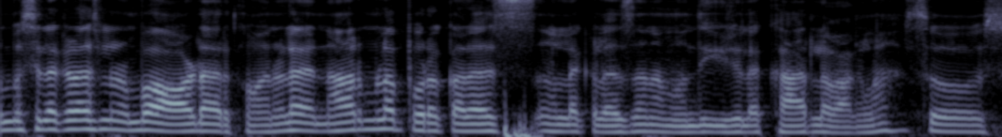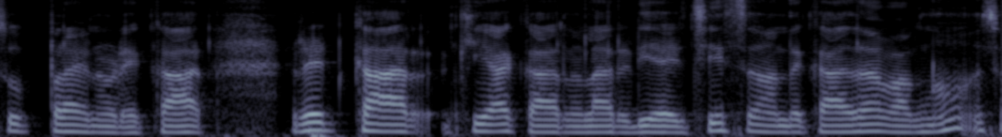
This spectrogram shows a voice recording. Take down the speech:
ரொம்ப சில கலர்ஸில் ரொம்ப ஆடாக இருக்கும். அதனால் நார்மலாக போகிற கலர்ஸ் நல்ல கலர்ஸ் தான் நம்ம வந்து யூஸ்வலாக காரில் வாங்கலாம். ஸோ சூப்பராக என்னுடைய car red car Kia car நல்லா ரெடி ஆகிடுச்சி ஸோ அந்த கார் தான் வாங்கினோம் ஸோ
